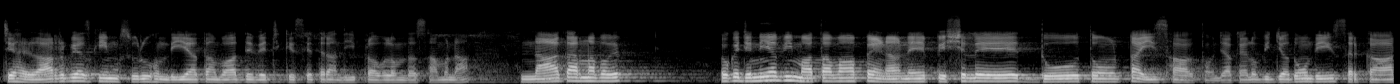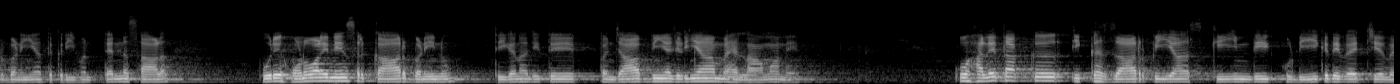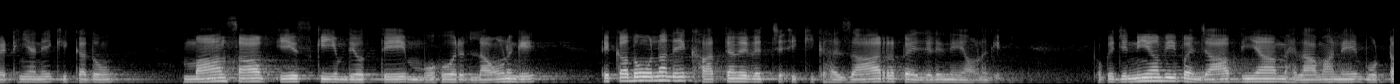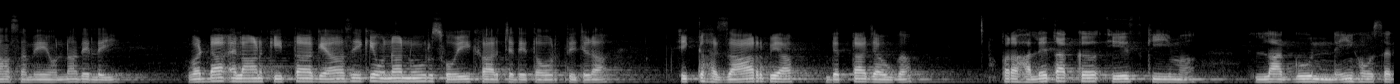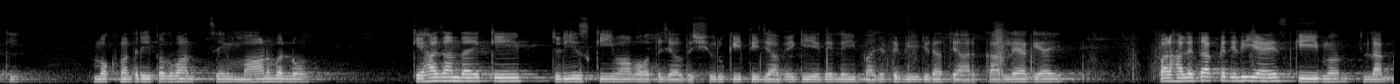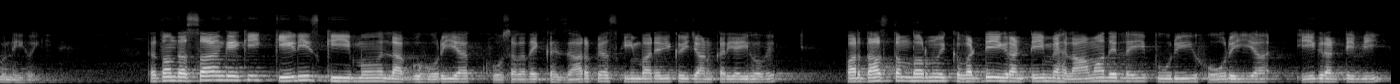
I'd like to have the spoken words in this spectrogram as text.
ਜੇ 1000 ਰੁਪਏ ਸਕੀਮ ਸ਼ੁਰੂ ਹੁੰਦੀ ਆ ਤਾਂ ਬਾਅਦ ਦੇ ਵਿੱਚ ਕਿਸੇ ਤਰ੍ਹਾਂ ਦੀ ਪ੍ਰੋਬਲਮ ਦਾ ਸਾਹਮਣਾ ਨਾ ਕਰਨਾ ਪਵੇ। ਕਿਉਂਕਿ ਜਿੰਨੀਆਂ ਵੀ ਮਾਤਾਵਾਂ, ਭੈਣਾਂ ਨੇ ਪਿਛਲੇ 2 ਤੋਂ 2.5 ਸਾਲ ਤੋਂ ਜਾਂ ਕਹਿ ਲਓ ਵੀ ਜਦੋਂ ਦੀ ਸਰਕਾਰ ਬਣੀ ਆ, ਤਕਰੀਬਨ 3 ਸਾਲ ਪੂਰੇ ਹੋਣ ਵਾਲੇ ਨੇ ਸਰਕਾਰ ਬਣੀ ਨੂੰ, ਠੀਕ ਹੈ ਨਾ ਜੀ, ਤੇ ਪੰਜਾਬ ਦੀਆਂ ਜਿਹੜੀਆਂ ਮਹਿਲਾਵਾਂ ਨੇ, ਉਹ ਹਾਲੇ ਤੱਕ 1000 ਰੁਪਿਆ ਸਕੀਮ ਦੀ ਉਡੀਕ ਦੇ ਵਿੱਚ ਬੈਠੀਆਂ ਨੇ ਕਿ ਕਦੋਂ ਮਾਨ ਸਾਹਿਬ ਇਸ ਸਕੀਮ ਦੇ ਉੱਤੇ ਮੋਹਰ ਲਾਉਣਗੇ। ਅਤੇ ਕਦੋਂ ਉਹਨਾਂ ਦੇ ਖਾਤਿਆਂ ਦੇ ਵਿੱਚ 1-1000 ਰੁਪਏ ਜਿਹੜੇ ਨੇ ਆਉਣਗੇ। ਕਿਉਂਕਿ ਜਿੰਨੀਆਂ ਵੀ ਪੰਜਾਬ ਦੀਆਂ ਮਹਿਲਾਵਾਂ ਨੇ ਵੋਟਾਂ ਸਮੇਂ ਉਹਨਾਂ ਦੇ ਲਈ ਵੱਡਾ ਐਲਾਨ ਕੀਤਾ ਗਿਆ ਸੀ ਕਿ ਉਹਨਾਂ ਨੂੰ ਰਸੋਈ ਖਰਚ ਦੇ ਤੌਰ ਤੇ ਜਿਹੜਾ 1000 ਰੁਪਇਆ ਦਿੱਤਾ ਜਾਊਗਾ। ਪਰ ਹਾਲੇ ਤੱਕ ਇਹ ਸਕੀਮ ਲਾਗੂ ਨਹੀਂ ਹੋ ਸਕੀ। ਮੁੱਖ ਮੰਤਰੀ ਭਗਵੰਤ ਸਿੰਘ ਮਾਨ ਵੱਲੋਂ ਕਿਹਾ ਜਾਂਦਾ ਹੈ ਕਿ ਜਿਹੜੀ ਇਹ ਸਕੀਮ ਆ ਬਹੁਤ ਜਲਦ ਸ਼ੁਰੂ ਕੀਤੀ ਜਾਵੇਗੀ, ਇਹਦੇ ਲਈ ਬਜਟ ਵੀ ਜਿਹੜਾ ਤਿਆਰ ਕਰ ਲਿਆ ਗਿਆ ਹੈ ਪਰ ਹਾਲੇ ਤੱਕ ਜਿਹੜੀ ਹੈ ਇਹ ਸਕੀਮ ਲਾਗੂ ਨਹੀਂ ਹੋਈ। ਤਾਂ ਤੁਹਾਨੂੰ ਦੱਸਾਂਗੇ ਕਿ ਕਿਹੜੀ ਸਕੀਮ ਲਾਗੂ ਹੋ ਰਹੀ ਆ। ਹੋ ਸਕਦਾ 1000 ਰੁਪਏ ਸਕੀਮ ਬਾਰੇ ਵੀ ਕੋਈ ਜਾਣਕਾਰੀ ਆਈ ਹੋਵੇ। ਪਰ 10 ਸਤੰਬਰ ਨੂੰ ਇੱਕ ਵੱਡੀ ਗਰੰਟੀ ਮਹਿਲਾਵਾਂ ਦੇ ਲਈ ਪੂਰੀ ਹੋ ਰਹੀ ਆ। ਇਹ ਗਰੰਟੀ ਵੀ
